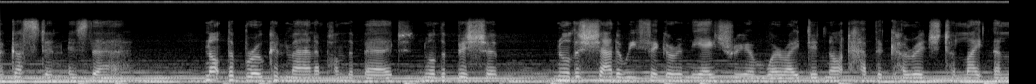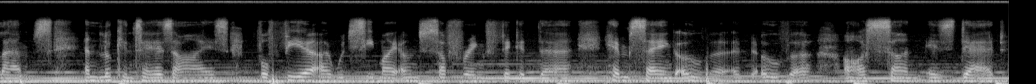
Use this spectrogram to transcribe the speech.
Augustine is there. Not the broken man upon the bed, nor the bishop, nor the shadowy figure in the atrium where I did not have the courage to light the lamps and look into his eyes, for fear I would see my own suffering figured there, him saying over and over, Our son is dead.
